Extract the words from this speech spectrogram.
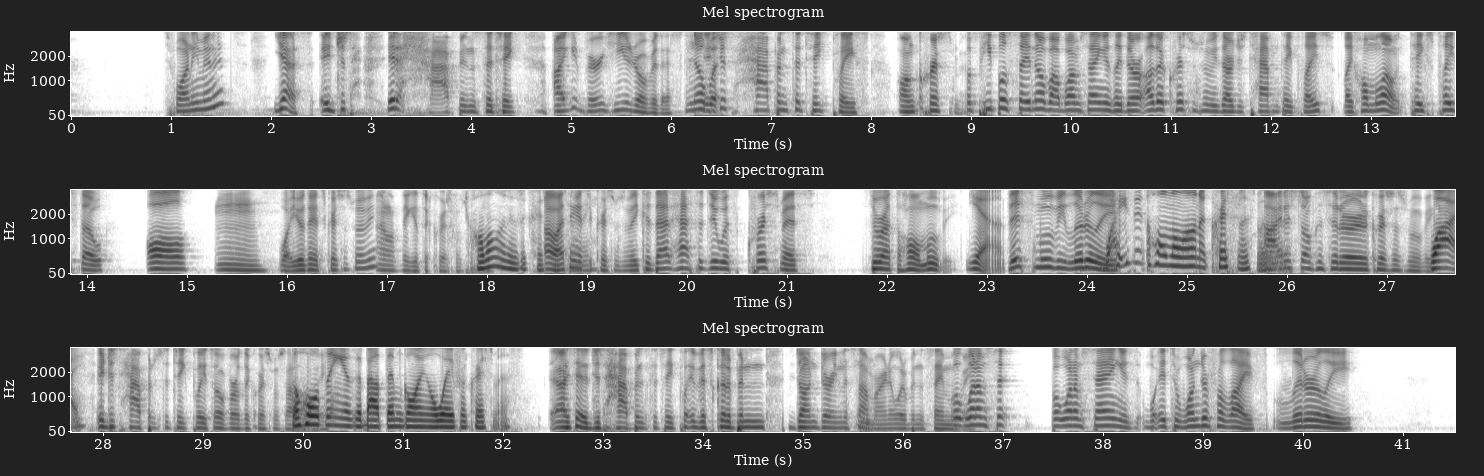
twenty minutes. Yes, it just it happens to take. I get very heated over this. No, it but- just happens to take place on Christmas. But people say no. But what I'm saying is like there are other Christmas movies that just happen to take place, like Home Alone takes place though all. Mm, What you don't think it's a Christmas movie? I don't think it's a Christmas. movie. Home Alone is a Christmas. Movie. Oh, I think it's a. Christmas movie because that has to do with Christmas throughout the whole movie. Yeah. This movie literally. Why isn't Home Alone a Christmas movie? I just don't consider it a Christmas movie. Why? It just happens to take place over the Christmas The holiday. whole thing is about them going away for Christmas. I said it just happens to take place. This could have been done during the summer, and it would have been the same movie. But what I'm saying, but what I'm saying is, it's a Wonderful Life. Literally,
